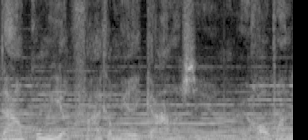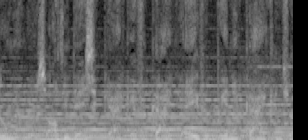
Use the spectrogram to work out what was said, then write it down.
Daarom komen hier ook vaak Amerikaners die Europa aan doen. En dat is altijd deze kerk. Even kijken, even binnenkijken en zo.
